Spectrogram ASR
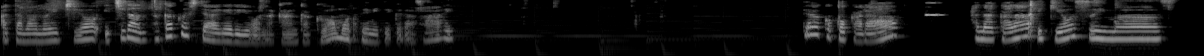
頭の位置を一段高くしてあげるような感覚を持ってみてください。ではここから鼻から息を吸います。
